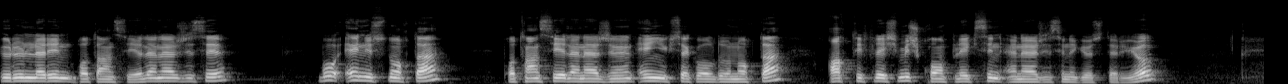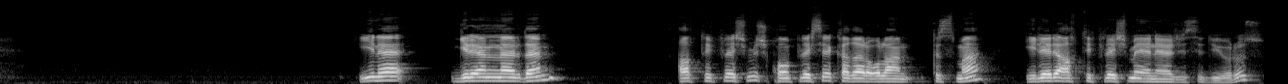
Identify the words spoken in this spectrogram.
ürünlerin potansiyel enerjisi. Bu en üst nokta potansiyel enerjinin en yüksek olduğu nokta aktifleşmiş kompleksin enerjisini gösteriyor. Yine girenlerden aktifleşmiş komplekse kadar olan kısma ileri aktifleşme enerjisi diyoruz.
